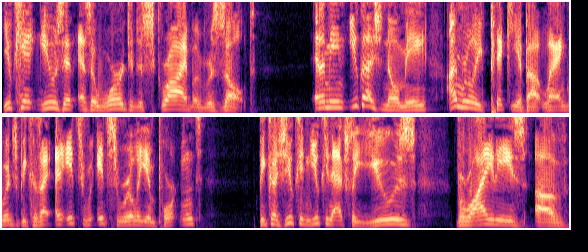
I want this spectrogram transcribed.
you can't use it as a word to describe a result. And I mean, you guys know me. I'm really picky about language because I it's it's really important because you can you can actually use varieties of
